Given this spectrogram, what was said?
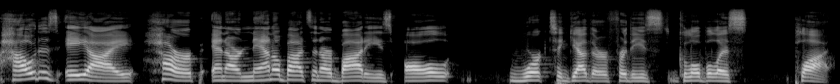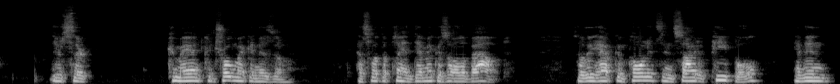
How does AI, HAARP, and our nanobots in our bodies all work together for these globalist plot? There's their command control mechanism. That's what the pandemic is all about. So they have components inside of people, and then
